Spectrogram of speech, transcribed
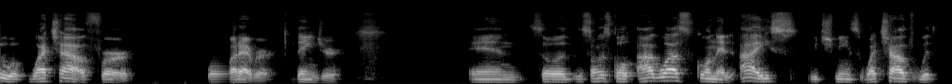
to watch out for whatever danger. And so the song is called Aguas con el Ice, which means watch out with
